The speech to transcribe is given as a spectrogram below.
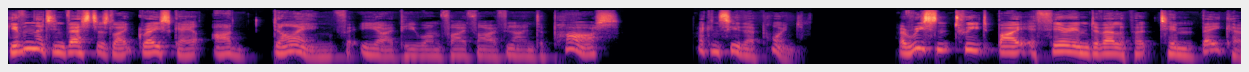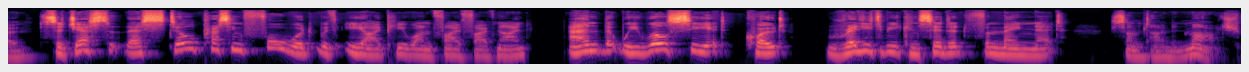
Given that investors like Grayscale are dying for EIP 1559 to pass, I can see their point. A recent tweet by Ethereum developer Tim Beiko suggests that they're still pressing forward with EIP 1559 and that we will see it, quote, ready to be considered for mainnet sometime in March.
